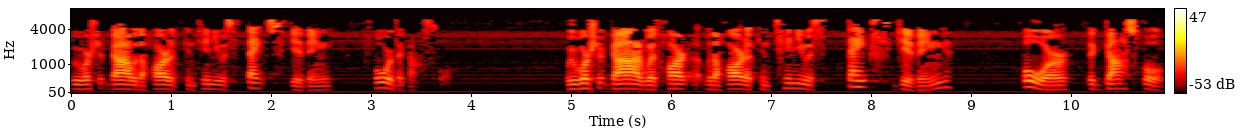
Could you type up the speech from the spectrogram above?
we worship God with a heart of continuous thanksgiving for the gospel. We worship God with, heart, with a heart of continuous thanksgiving for the gospel.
